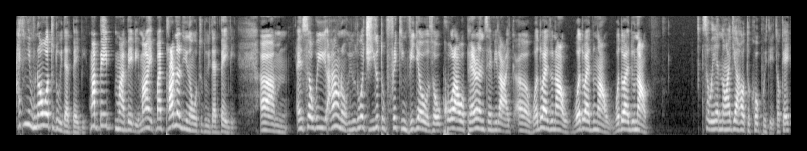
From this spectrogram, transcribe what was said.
I didn't even know what to do with that baby. My baby, my baby, my my partner didn't know what to do with that baby. Um, and so we, I don't know, we would watch YouTube freaking videos or call our parents and be like, uh, what do I do now? What do I do now? What do I do now? So we had no idea how to cope with it, okay?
